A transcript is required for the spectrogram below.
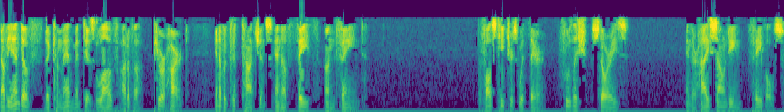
Now the end of the commandment is love out of a pure heart, and of a good conscience, and of faith unfeigned. The false teachers, with their foolish stories and their high sounding fables,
